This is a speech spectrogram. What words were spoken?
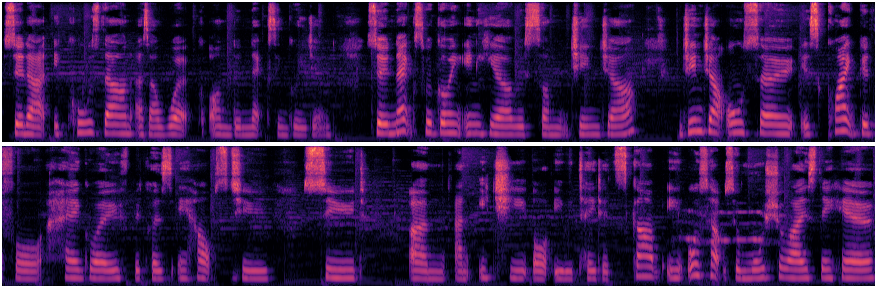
so that it cools down as I work on the next ingredient. So next we're going in here with some ginger. Ginger also is quite good for hair growth because it helps to soothe um, an itchy or irritated scalp. It also helps to moisturize the hair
